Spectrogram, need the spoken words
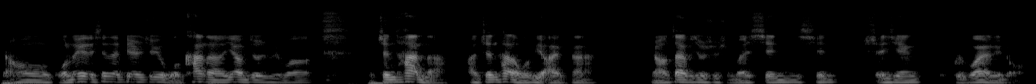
然后国内的现在电视剧我看的，要么就是什么侦探的啊，侦探的我比较爱看，然后再不就是什么仙仙神仙鬼怪那种，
